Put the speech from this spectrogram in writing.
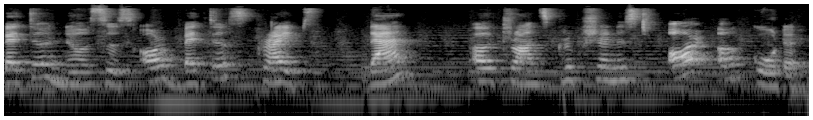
better nurses or better scribes than a transcriptionist or a coder.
